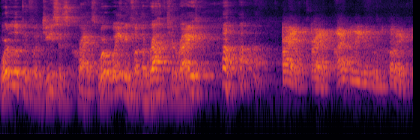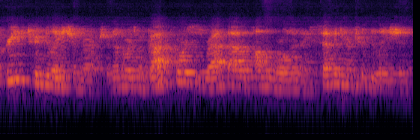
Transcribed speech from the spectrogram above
we're looking for Jesus Christ. We're waiting for the rapture, right? right, right. I believe in what's called a pre tribulation rapture. In other words, when God pours his wrath out upon the world in a seven year tribulation,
